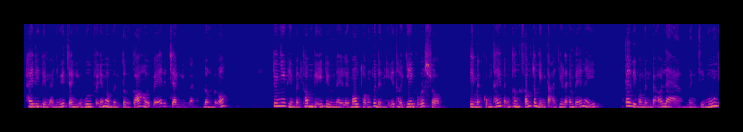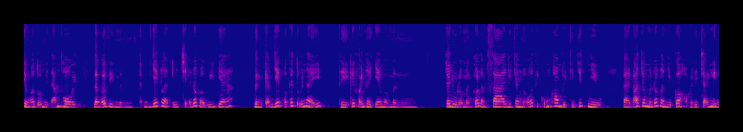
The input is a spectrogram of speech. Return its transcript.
hay đi tìm lại những cái trải nghiệm vui vẻ mà mình từng có hồi bé để trải nghiệm lại một lần nữa. Tuy nhiên thì mình không nghĩ điều này lại mâu thuẫn với định nghĩa thời gian của Russell, vì mình cũng thấy bản thân sống trong hiện tại như là em bé này. Cái việc mà mình bảo là mình chỉ muốn dừng ở tuổi 18 thôi là bởi vì mình cảm giác là tuổi trẻ rất là quý giá. Mình cảm giác ở cái tuổi này thì cái khoảng thời gian mà mình, cho dù là mình có làm sai đi chăng nữa thì cũng không bị chỉ trích nhiều và nó cho mình rất là nhiều cơ hội để trải nghiệm,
